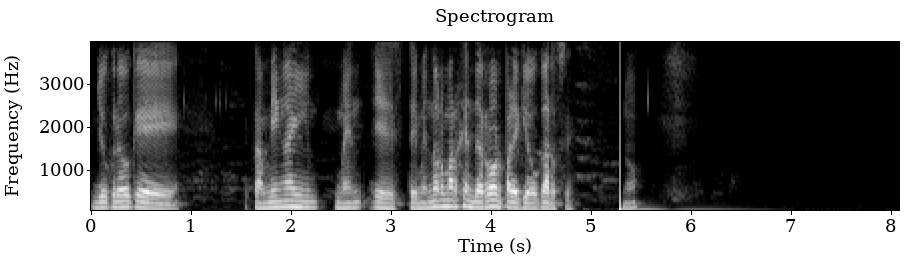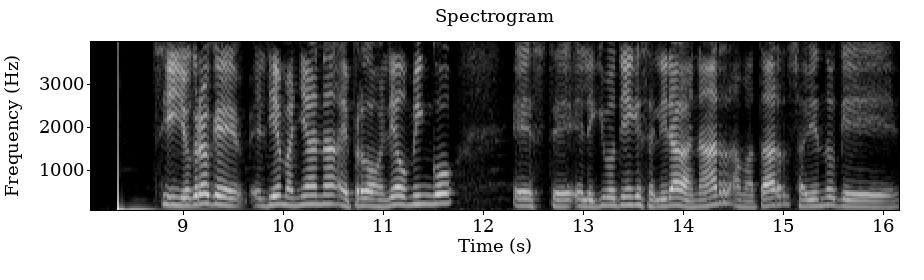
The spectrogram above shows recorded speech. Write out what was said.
yo creo que también hay este, menor margen de error para equivocarse, ¿no? Sí, yo creo que el día de mañana, eh, perdón, el día domingo, este, el equipo tiene que salir a ganar, a matar, sabiendo que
